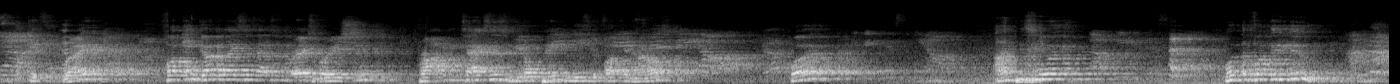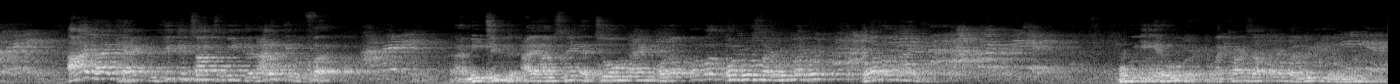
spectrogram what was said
Right? Fucking gun license has an expiration. Property taxes, if you don't pay, you lose your fucking house. What? I'm pissing you off? What the fuck did he do? I like hackers. You can talk to me because I don't give a fuck. Uh, me too. I, I'm staying at 209. What, what, what, what was my room number? 109. Well, we can get Uber. My car's out there, but we can get Uber.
